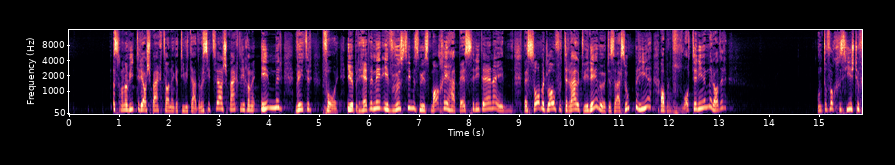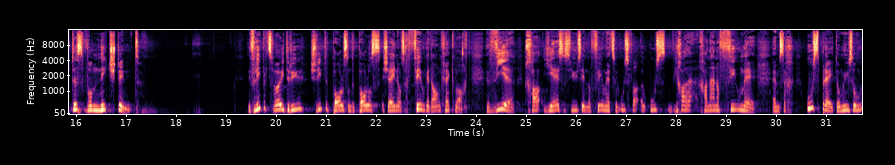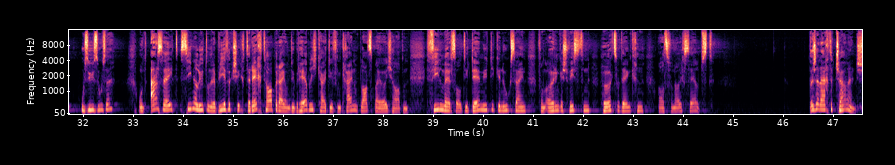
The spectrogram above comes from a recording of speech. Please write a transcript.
Es kann noch weitere Aspekte an Negativität, aber es sind zwei Aspekte, die kommen immer wieder vor. Ich überhebe mir, ich wüsste, wie man es machen ich habe bessere Ideen. Wenn es so wird laufen auf der Welt wie ich würde, das wäre super hier, aber das will ja niemand, oder? Und du fokussierst auf das, was nicht stimmt. In Philipper 2, 3 schreibt der Paulus, und der Paulus ist einer, der sich viel Gedanken gemacht hat, wie kann Jesus uns noch viel mehr zur Ausfall, aus, wie kann, kann er noch viel mehr ähm, sich ausbreiten um uns, um, aus uns raus? Und er sagt, seine Leute in der Briefgeschichte, Rechthaberei und Überheblichkeit dürfen keinen Platz bei euch haben. Vielmehr sollt ihr demütig genug sein, von euren Geschwistern höher zu denken, als von euch selbst. Das ist eine echte Challenge.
